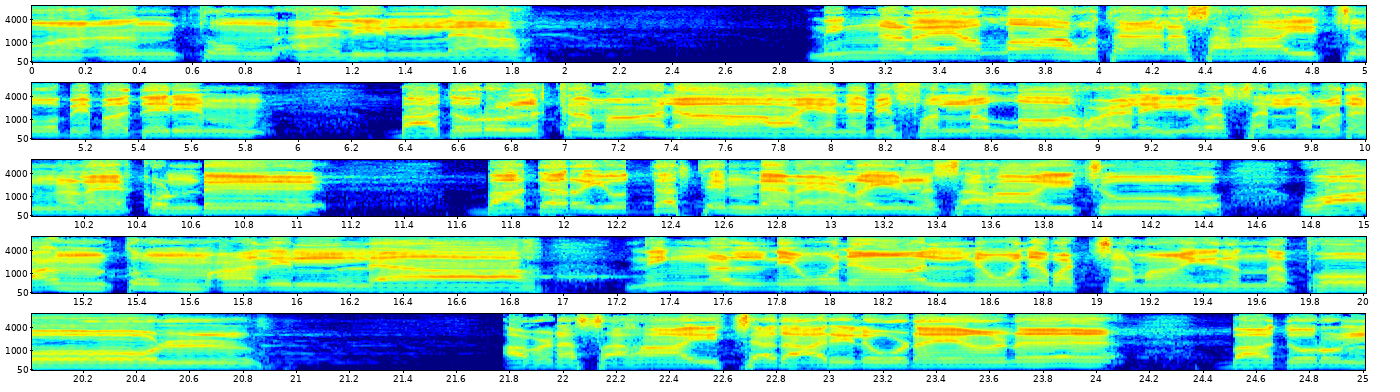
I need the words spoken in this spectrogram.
وأنتم أذلة നിങ്ങളെ അള്ളാഹു താല സഹായിച്ചു ബിബദിരിൻ ബദറുൽ കമാലായ നബി സല്ലല്ലാഹു അലൈഹി വസല്ലമ തങ്ങളെ കൊണ്ട് ബദർ യുദ്ധത്തിന്റെ വേളയിൽ സഹായിച്ചു. വാന്തും അതില്ല നിങ്ങൾ ന്യൂനാൽ ന്യൂനപക്ഷമായിരുന്നപ്പോൾ അവിടെ സഹായിച്ചതാരിലൂടെയാണ്? ബദുറുൽ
